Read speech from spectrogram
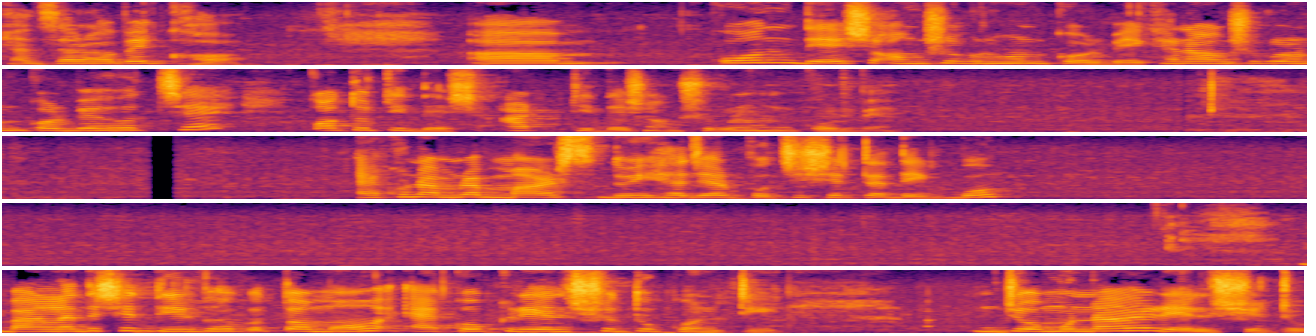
অ্যান্সার হবে ঘ। কোন দেশ অংশগ্রহণ করবে? এখানে অংশগ্রহণ করবে হচ্ছে কতটি দেশ? আটটি দেশ অংশগ্রহণ করবে। এখন আমরা মার্চ দুই হাজার পঁচিশেরটা দেখব। বাংলাদেশের দীর্ঘতম একক রেল সেতু কোনটি? যমুনা রেল সেতু।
